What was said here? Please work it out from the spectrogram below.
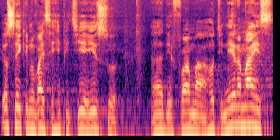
Eu sei que não vai se repetir isso uh, de forma rotineira, mas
